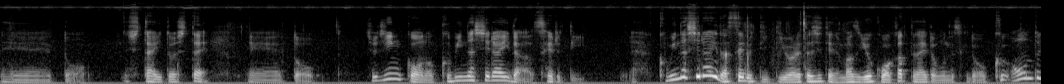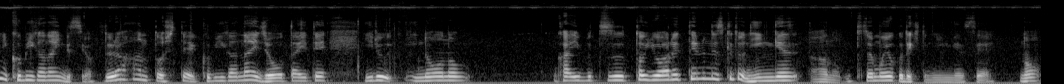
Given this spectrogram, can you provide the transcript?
えっ、と、主体として、えっ、と、主人公の首なしライダーセルティ。首なしライダーセルティって言われた時点でまずよく分かってないと思うんですけど、く本当に首がないんですよ。デュラハンとして首がない状態でいる異能の怪物と言われてるんですけど、人間、あの、とてもよくできた人間性の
